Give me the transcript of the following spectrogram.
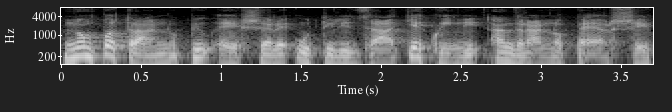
non potranno più essere utilizzati e quindi andranno persi.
